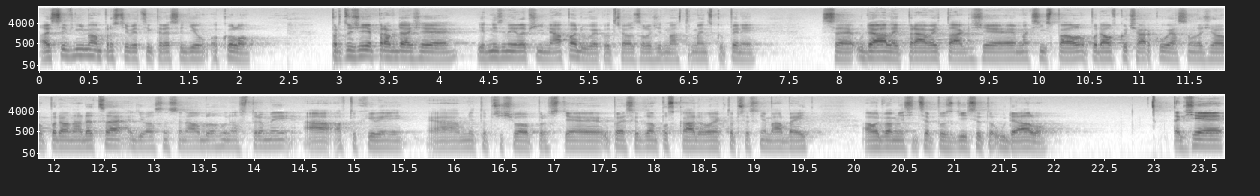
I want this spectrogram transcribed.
ale jestli vnímám prostě věci, které se dějou okolo. Protože je pravda, že jedny z nejlepších nápadů, jako třeba založit mastermind skupiny, se udály právě tak, že Maxík spal podal v kočárku, já jsem ležel podal na dece a díval jsem se na oblohu na stromy a, a v tu chvíli já, to přišlo prostě, úplně se to tam poskládalo, jak to přesně má být a o dva měsíce později se to událo. Takže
